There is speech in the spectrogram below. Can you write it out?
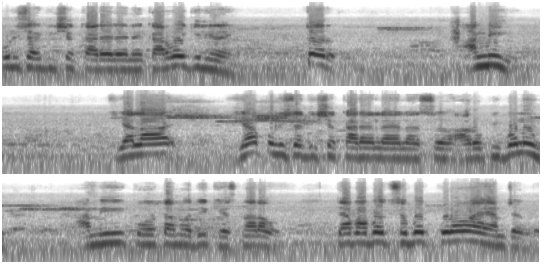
पोलीस अधीक्षक कार्यालयाने कारवाई केली नाही तर आम्ही याला या पोलीस अधीक्षक कार्यालयाला असं आरोपी बनवून आम्ही कोर्टामध्ये खेचणार आहोत. त्याबाबत सबत पुरावा आहे आमच्याकडे.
